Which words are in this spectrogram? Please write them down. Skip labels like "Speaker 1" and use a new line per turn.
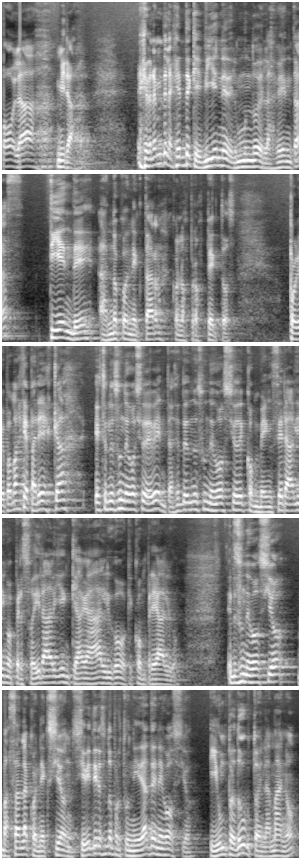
Hola, mira, generalmente la gente que viene del mundo de las ventas tiende a no conectar con los prospectos. Porque por más que parezca, esto no es un negocio de ventas, esto no es un negocio de convencer a alguien o persuadir a alguien que haga algo o que compre algo. Este es un negocio basado en la conexión. Si bien tienes una oportunidad de negocio y un producto en la mano,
